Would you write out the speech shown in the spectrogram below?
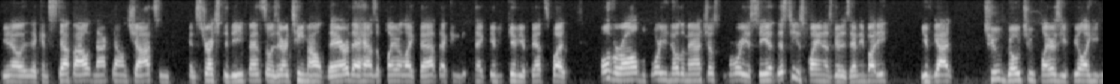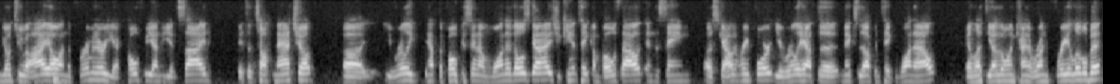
you know, they can step out, knock down shots and, and stretch the defense. So is there a team out there that has a player like that that can that give, give you fits? But overall, before you know the matchups, before you see it, this team is playing as good as anybody. You've got two go-to players you feel like you can go to Ayo on the perimeter. You got Kofi on the inside. It's a tough matchup. Uh, you really have to focus in on one of those guys. You can't take them both out in the same uh, scouting report. You really have to mix it up and take one out and let the other one kind of run free a little bit.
